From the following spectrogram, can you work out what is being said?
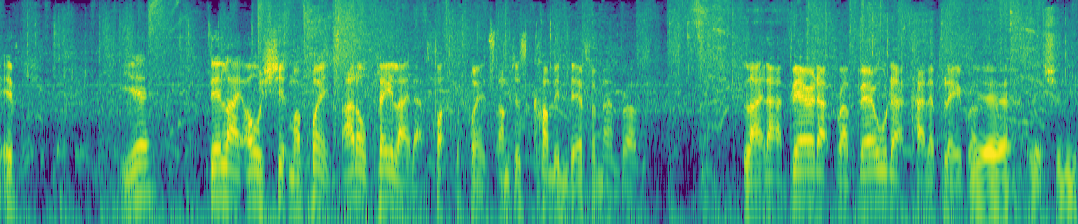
if yeah, they're like, oh shit, my points. I don't play like that. Fuck the points. I'm just coming there for man, bruv. Like that, bear that, bruv. Bear all that kind of play, bruv. Yeah, literally.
